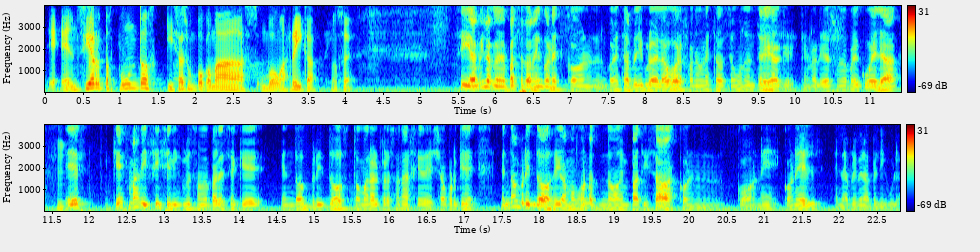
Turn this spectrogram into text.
en ciertos puntos quizás un poco más, un poco más rica, no sé. Sí, a mí lo que me pasa también con, con, con, esta película de la huérfana, con esta segunda entrega, que, en realidad es una precuela, hmm. es que es más difícil incluso me parece que en Breed 2 tomar al personaje de ella, porque en Breed 2, digamos, vos no, empatizabas con, con, e, con, él en la primera película.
